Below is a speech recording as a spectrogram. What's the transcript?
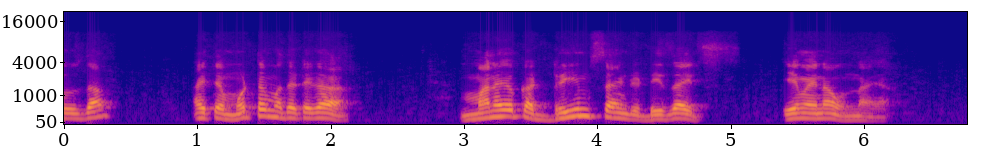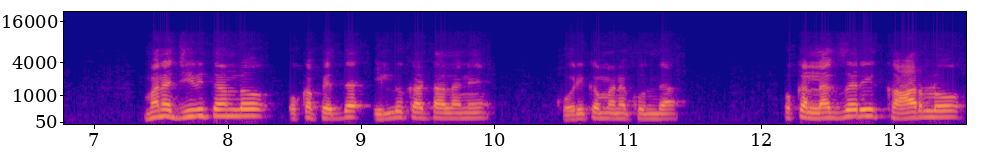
చూద్దాం. అయితే మొట్టమొదటిగా మన యొక్క డ్రీమ్స్ అండ్ డిజైర్స్ ఏమైనా ఉన్నాయా? మన జీవితంలో ఒక పెద్ద ఇల్లు కట్టాలనే కోరిక మనకుందా? ఒక లగ్జరీ కారులో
